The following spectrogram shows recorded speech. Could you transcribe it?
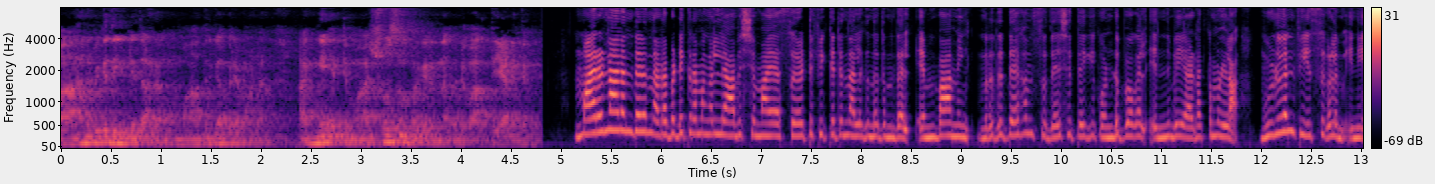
മാനവികതയുടേതാണ് മാതൃകാപരമാണ് അങ്ങേയറ്റം ആശ്വാസം പകരുന്ന ഒരു വാർത്തയാണിത്. മരണാനന്തര നടപടിക്രമങ്ങളിൽ ആവശ്യമായ സർട്ടിഫിക്കറ്റ് നൽകുന്നത് മുതൽ എംബാമിംഗ് മൃതദേഹം സ്വദേശത്തേക്ക് കൊണ്ടുപോകൽ എന്നിവയടക്കമുള്ള മുഴുവൻ ഫീസുകളും ഇനി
